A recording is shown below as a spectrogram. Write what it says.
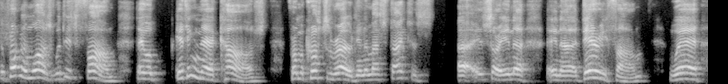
the problem was with this farm, they were getting their calves from across the road in a mastitis, uh, sorry, in a, in a dairy farm where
